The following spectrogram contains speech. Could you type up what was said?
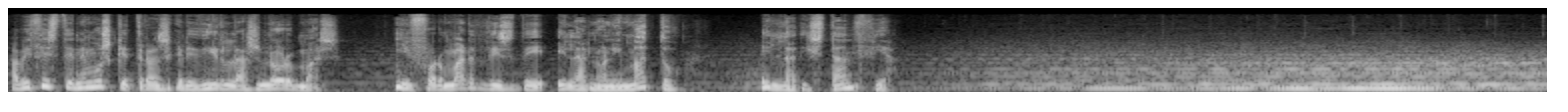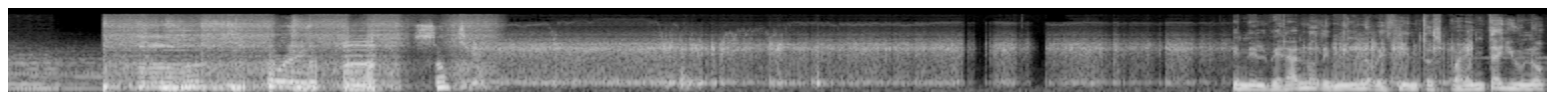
a veces tenemos que transgredir las normas, informar desde el anonimato, en la distancia. En el verano de 1941,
